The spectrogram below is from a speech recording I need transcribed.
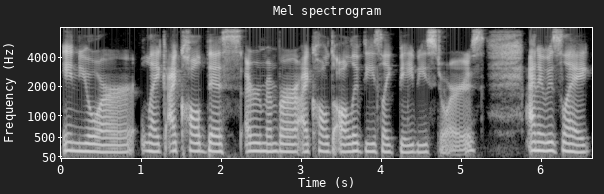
in your like I called this I remember I called all of these like baby stores and it was like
